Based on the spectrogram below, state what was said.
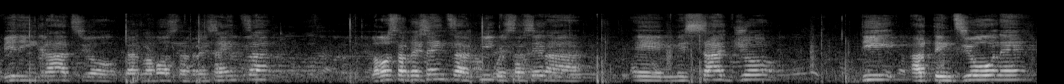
Vi ringrazio per la vostra presenza. La vostra presenza qui questa sera è messaggio di attenzione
